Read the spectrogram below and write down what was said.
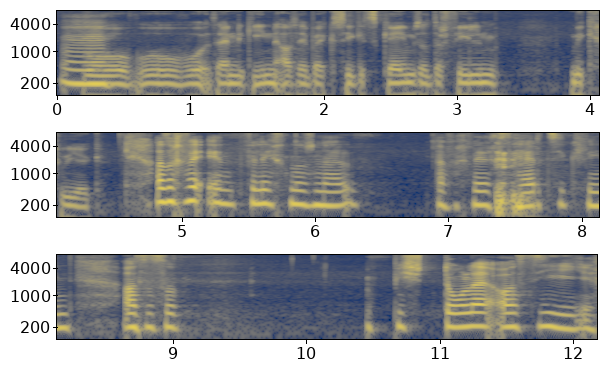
Mhm. Wo, wo, wo dann gehen, also eben sei es Games oder Film mit Krieg. Also ich will äh, vielleicht noch schnell, einfach weil ich es herzig finde, also so Pistolen an sich,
